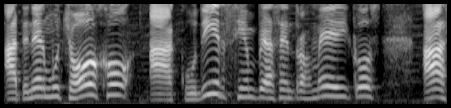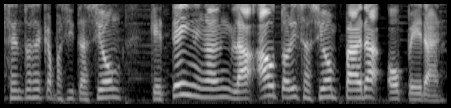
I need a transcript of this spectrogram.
a tener mucho ojo, a acudir siempre a centros médicos, a centros de capacitación que tengan la autorización para operar.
